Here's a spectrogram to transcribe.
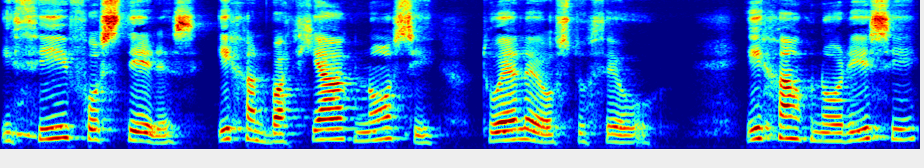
οι θείοι φωστήρες, είχαν βαθιά γνώση του έλεος του Θεού. Είχαν γνωρίσει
